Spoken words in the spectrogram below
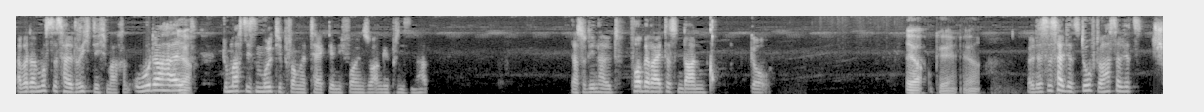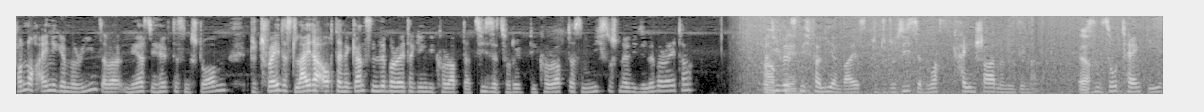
aber dann musst du es halt richtig machen. Oder halt, ja. Du machst diesen Multiprong-Attack, den ich vorhin so angepriesen habe. Dass du den halt vorbereitest und dann go. Ja, okay, ja. Weil das ist halt jetzt doof. Du hast halt jetzt schon noch einige Marines, aber mehr als die Hälfte sind gestorben. Du tradest leider auch deine ganzen Liberator gegen die Corruptor. Zieh sie zurück. Die Corruptor sind nicht so schnell wie die Liberator. Aber okay. die willst nicht verlieren, weißt du, du, du siehst ja, du machst keinen Schaden an den Dingern. Ja. Die sind so tanky.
